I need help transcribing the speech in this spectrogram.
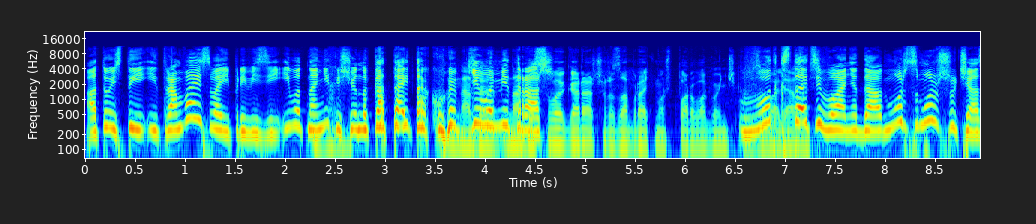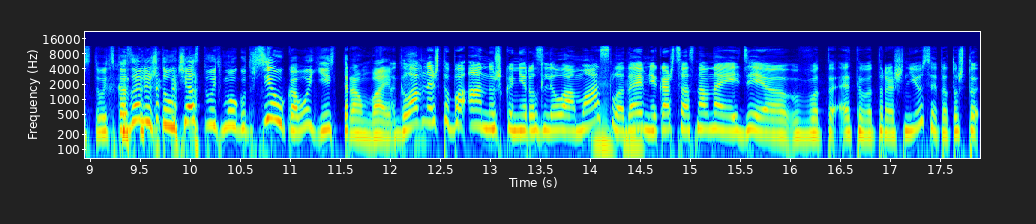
А то есть ты и трамваи свои привези, и вот на них еще накатай такой надо, километраж. Надо свой гараж разобрать, может, пару вагончиков Вот, завалялось. кстати, Ваня, да, можешь, сможешь участвовать. Сказали, что участвовать могут все, у кого есть трамвай. Главное, чтобы Аннушка не разлила масло, да, и мне кажется, основная идея вот этого трэш-ньюса это то, что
